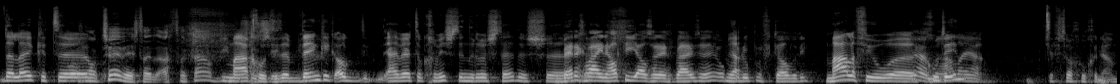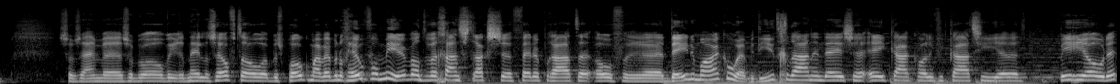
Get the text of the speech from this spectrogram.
daar leek het... Uh, eh, nog twee wedstrijden achter elkaar op die maar goed, dat denk ik ook... Hij werd ook gewist in de rust, hè. Dus, eh, Bergwijn had hij als rechtsbuiten hè, opgeroepen, vertelde hij. Malen viel eh, Ja, goed Malen, in. Ja. Heeft het wel goed gedaan. Zo zijn we, zo hebben we alweer het Nederlands elftal besproken. Maar we hebben nog heel veel meer. Want we gaan straks verder praten over eh, Denemarken. Hoe hebben die het gedaan in deze EK-kwalificatieperiode?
